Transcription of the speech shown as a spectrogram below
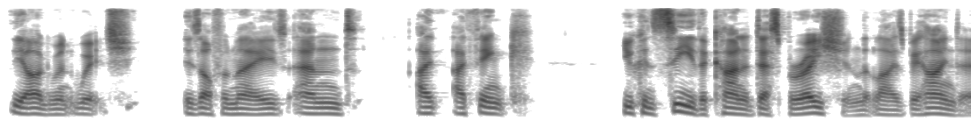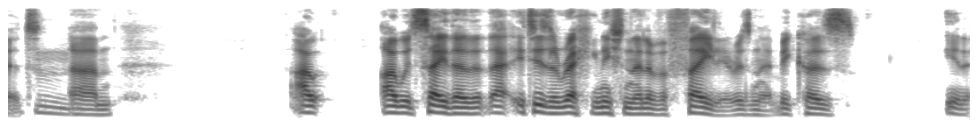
the argument which is often made and i i think you can see the kind of desperation that lies behind it mm. um, I I would say though that, that it is a recognition then of a failure, isn't it? Because you know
